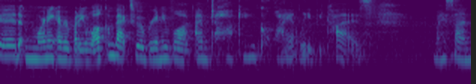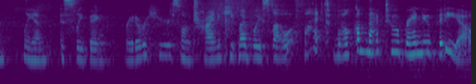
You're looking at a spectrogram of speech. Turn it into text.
Good morning, everybody. Welcome back to a brand new vlog. I'm talking quietly because my son, Liam, is sleeping right over here, so I'm trying to keep my voice low, but welcome back to a brand new video.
